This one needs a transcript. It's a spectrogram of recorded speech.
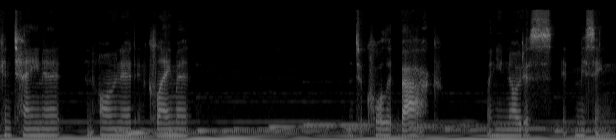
contain it and own it and claim it, and to call it back when you notice it missing.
